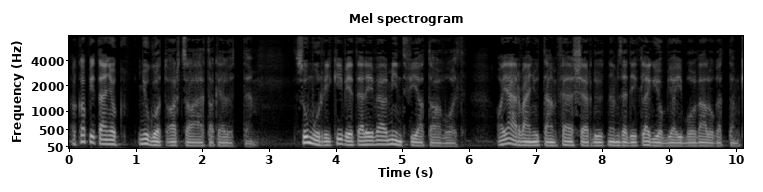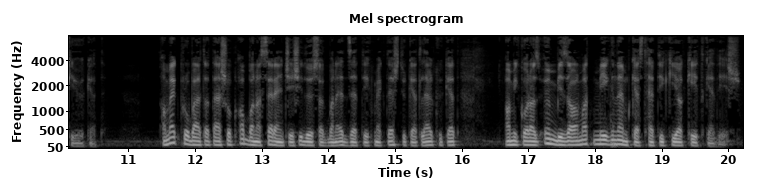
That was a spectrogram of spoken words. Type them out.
A kapitányok nyugodt arccal álltak előttem. Szumurri kivételével mind fiatal volt. A járvány után felserdült nemzedék legjobbjaiból válogattam ki őket. A megpróbáltatások abban a szerencsés időszakban edzették meg testüket, lelküket, amikor az önbizalmat még nem kezdheti ki a kétkedés.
